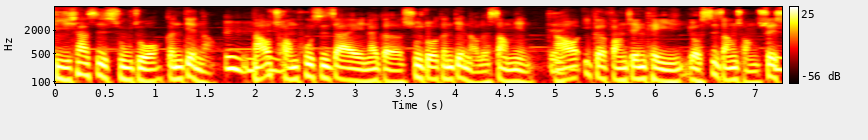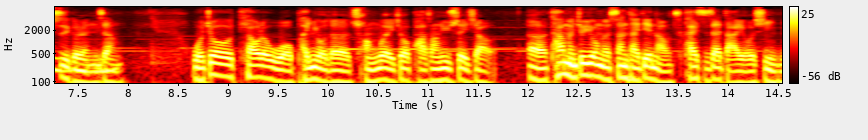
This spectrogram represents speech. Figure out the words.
底下是书桌跟电脑，嗯，然后床铺是在那个书桌跟电脑的上面，然后一个房间可以有四张床，睡四个人这样。我就挑了我朋友的床位，就爬上去睡觉了。呃，他们就用了三台电脑开始在打游戏。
